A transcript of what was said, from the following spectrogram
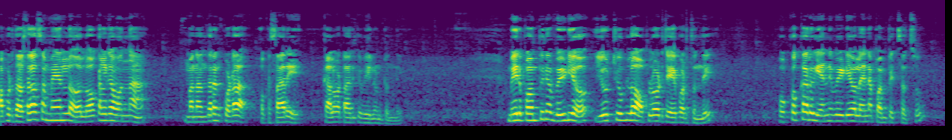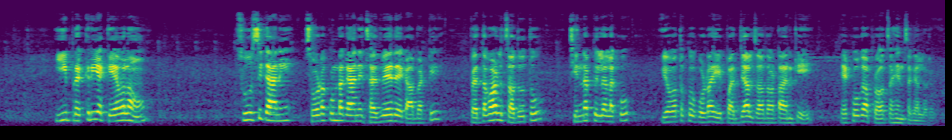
అప్పుడు దసరా సమయంలో లోకల్గా ఉన్న మనందరం కూడా ఒకసారి కలవటానికి వీలుంటుంది. మీరు పంపిన వీడియో యూట్యూబ్లో అప్లోడ్ చేయబడుతుంది. ఒక్కొక్కరు ఎన్ని వీడియోలైనా పంపించవచ్చు. ఈ ప్రక్రియ కేవలం చూసి కానీ చూడకుండా కానీ చదివేదే కాబట్టి పెద్దవాళ్ళు చదువుతూ చిన్నపిల్లలకు యువతకు కూడా ఈ పద్యాలు చదవటానికి ఎక్కువగా ప్రోత్సహించగలరు.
